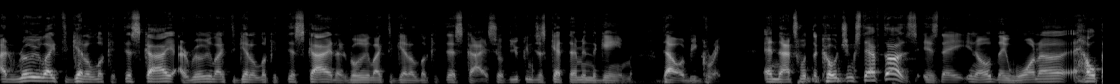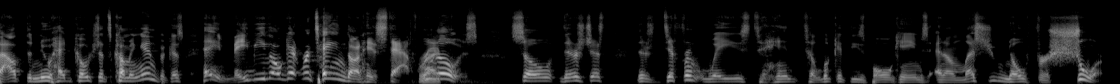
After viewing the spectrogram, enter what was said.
I'd really like to get a look at this guy. I really like to get a look at this guy, and I'd really like to get a look at this guy. So if you can just get them in the game, that would be great. And that's what the coaching staff does is they, you know, they want to help out the new head coach that's coming in because hey, maybe they'll get retained on his staff. Who Right. knows? So there's just there's different ways to hand, to look at these bowl games and unless you know for sure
